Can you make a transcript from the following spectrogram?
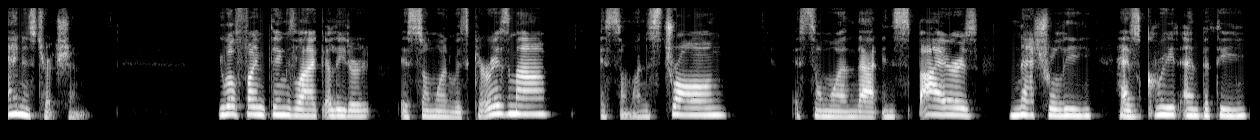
and instruction. You will find things like a leader is someone with charisma, is someone strong, is someone that inspires naturally, has great empathy.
